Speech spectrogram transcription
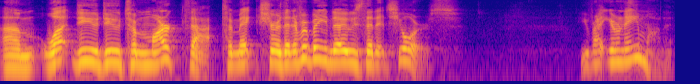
um, what do you do to mark that, to make sure that everybody knows that it's yours? You write your name on it.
